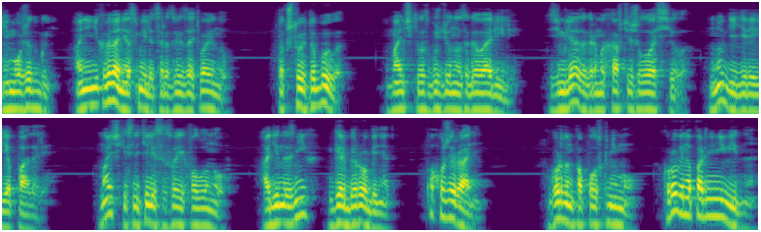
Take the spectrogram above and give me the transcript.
«Не может быть. Они никогда не осмелятся развязать войну». «Так что это было?» Мальчики возбужденно заговорили. Земля, загромыхав, тяжело осела. Многие деревья падали. Мальчики слетели со своих валунов. Один из них, Герби Робинет, похоже, ранен. Гордон пополз к нему. Крови на парне не видно,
